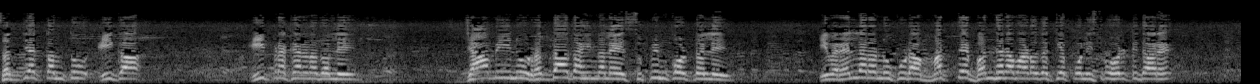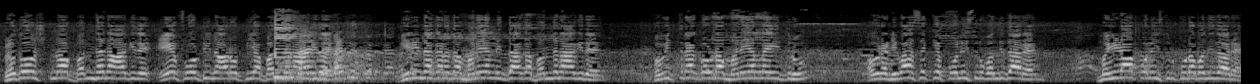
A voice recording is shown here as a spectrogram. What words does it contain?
ಸದ್ಯಕ್ಕಂತೂ ಈಗ ಈ ಪ್ರಕರಣದಲ್ಲಿ ಜಾಮೀನು ರದ್ದಾದ ಹಿನ್ನೆಲೆ ಸುಪ್ರೀಂ ಕೋರ್ಟ್ನಲ್ಲಿ ಇವರೆಲ್ಲರನ್ನೂ ಕೂಡ ಮತ್ತೆ ಬಂಧನ ಮಾಡೋದಕ್ಕೆ ಪೊಲೀಸರು ಹೊರಟಿದ್ದಾರೆ. ಪ್ರದೋಷ್ನ ಬಂಧನ ಆಗಿದೆ. ಎ ಫೋರ್ಟೀನ್ ಆರೋಪಿಯ ಬಂಧನ ಆಗಿದೆ. ಗಿರಿನಗರದ ಮನೆಯಲ್ಲಿದ್ದಾಗ ಬಂಧನ ಆಗಿದೆ. ಪವಿತ್ರ ಗೌಡ ಮನೆಯಲ್ಲೇ ಇದ್ರು. ಅವರ ನಿವಾಸಕ್ಕೆ ಪೊಲೀಸರು ಬಂದಿದ್ದಾರೆ. ಮಹಿಳಾ ಪೊಲೀಸರು ಕೂಡ ಬಂದಿದ್ದಾರೆ.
